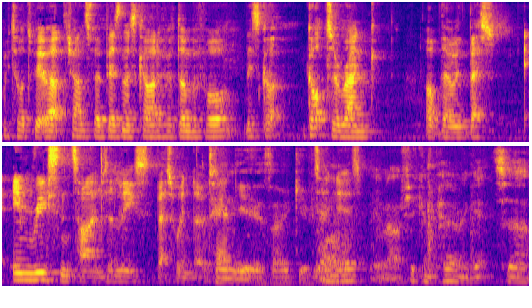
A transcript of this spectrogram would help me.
we talked a bit about the transfer business card. If Cardiff have done before. This got got to rank up there with best in recent times, at least best windows. Ten years, I give you. Ten years. You know, if you're comparing it to,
